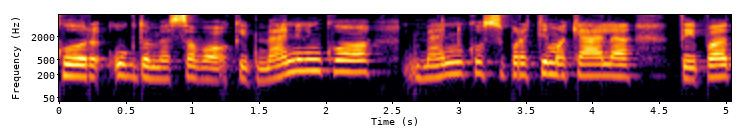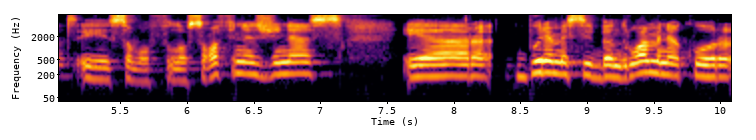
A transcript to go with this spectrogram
kur ugdome savo kaip menininko, menininko supratimą kelią, taip pat savo filosofinės žinias ir būrėmės į bendruomenę, kur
